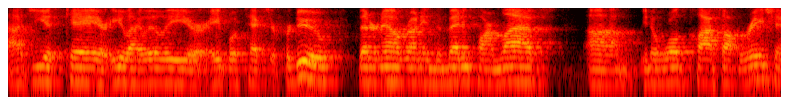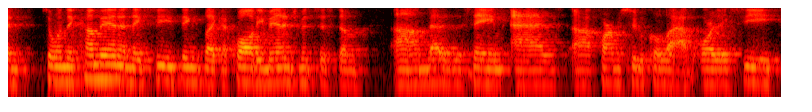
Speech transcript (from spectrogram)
GSK or Eli Lilly or Apotex or Purdue, that are now running the MediPharm Labs um, you know, world-class operation. So when they come in and they see things like a quality management system Um, that is the same as a pharmaceutical lab, or they see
